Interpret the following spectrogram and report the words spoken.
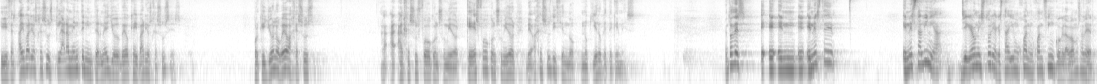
Y dices, hay varios Jesús. Claramente en Internet yo veo que hay varios Jesuses. Porque yo no veo a Jesús, al Jesús fuego consumidor. ¿Qué es fuego consumidor? Veo a Jesús diciendo, no quiero que te quemes. Entonces, e, e, en, este, en esta línea llegué a una historia que está ahí en Juan, en Juan 5, que la vamos a leer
